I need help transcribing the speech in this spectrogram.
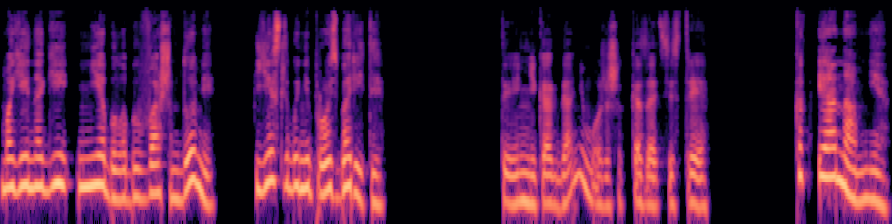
Моей ноги не было бы в вашем доме, если бы не просьба Риты. Ты никогда не можешь отказать сестре. Как и она мне.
